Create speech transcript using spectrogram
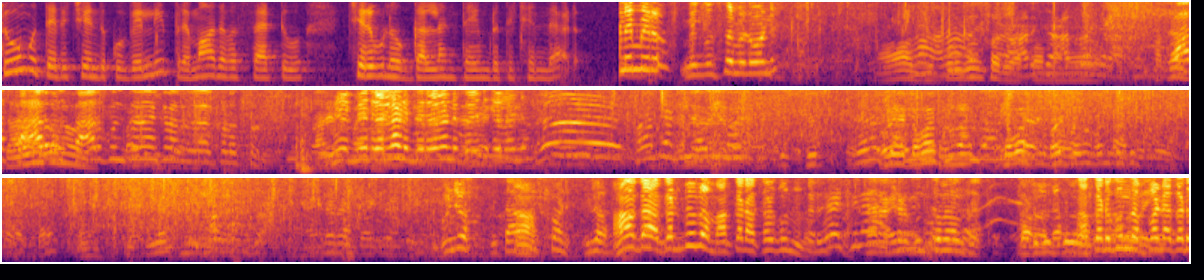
తూము తెరిచేందుకు వెళ్ళి ప్రమాదవశాత్తు చెరువులో గల్లంతై మృతి చెందాడు. మీరు వెళ్ళండి మీరు వెళ్ళండి బయటికి వెళ్ళండి. అక్కడ అక్కడ గుందాం అక్కడ అక్కడ గుందాం అక్కడ గుందాం పడి అక్కడ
